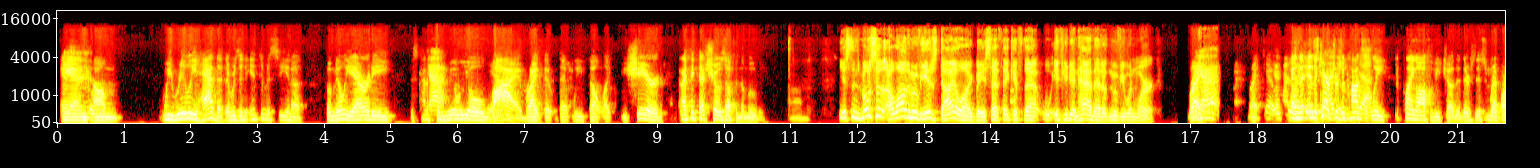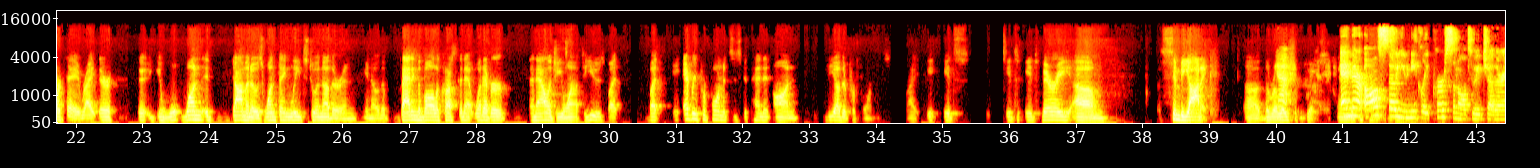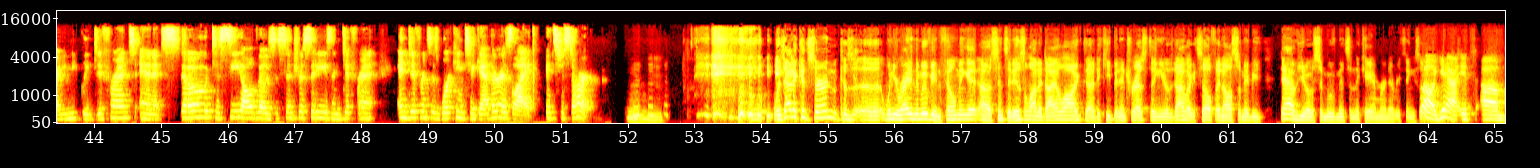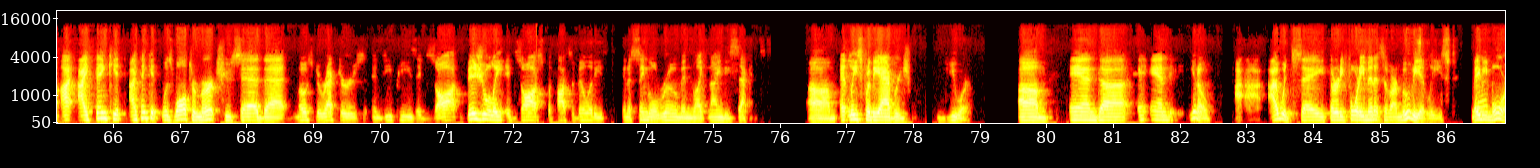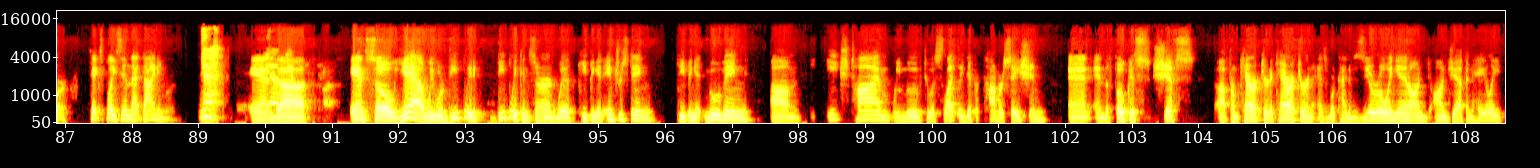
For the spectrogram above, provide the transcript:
and Mhm. um, we really had that. There was an intimacy and a familiarity, this kind of Yeah. familial Yeah. vibe, right? That that we felt like we shared, and I think that shows up in the movie. Um, Yes, and most of a lot of the movie is dialogue based. I think if that if you didn't have that, the movie wouldn't work. right. yeah Right. Yeah, it would feel and like the, and the characters dragging. are constantly playing off of each other. There's this Mhm. repartee, right? There, the, you know, one it, dominoes, one thing leads to another, and you know, the batting the ball across the net, whatever analogy you want to use, but but every performance is dependent on the other performance, right? It, it's it's it's very um, symbiotic. Uh, the relationships, and the they're all so uniquely personal to each other and uniquely different and it's so to see all of those eccentricities and different and differences working together is like it's just art Mhm. Was that a concern? Because uh, when you're writing the movie and filming it, uh, since it is a lot of dialogue, uh, to keep it interesting, you know, the dialogue itself, and also maybe to have you know some movements in the camera and everything. So, Well, yeah, it's. Um, I, I think it. I think it was Walter Murch who said that most directors and DPs exhaust visually exhaust the possibilities in a single room in like 90 seconds, um, at least for the average viewer. Um, and uh, and you know, I, I would say 30, 40 minutes of our movie at least, maybe Yeah. more, takes place in that dining room. Yeah. And Yeah. uh, and so yeah, we were deeply deeply concerned with keeping it interesting, keeping it moving. Um, each time we move to a slightly different conversation, and and the focus shifts uh, from character to character, and as we're kind of zeroing in on on Jeff and Haley,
